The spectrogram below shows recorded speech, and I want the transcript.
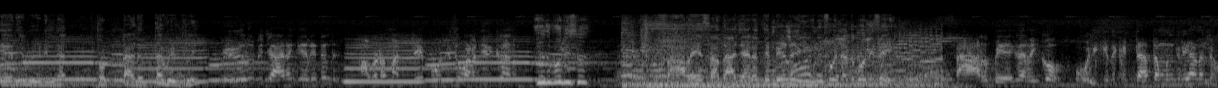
കയറിയ വീടിന്റെ തൊട്ടടുത്ത വീട്ടിൽ വേറൊരു ചാരം കേറിയിട്ടുണ്ട് അവിടെ മറ്റേ പോലീസ് വളഞ്ഞിരിക്കാണ് ഏത് പോലീസ്? സാറേ സദാചാരത്തിന്റെ യൂണിഫോം ഇല്ലാത്ത പോലീസേ. സാറ് വേഗം ഇറങ്ങിക്കോ. ഓലിക്കിത് കിട്ടാത്ത മന്ത്രിയാണല്ലോ.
